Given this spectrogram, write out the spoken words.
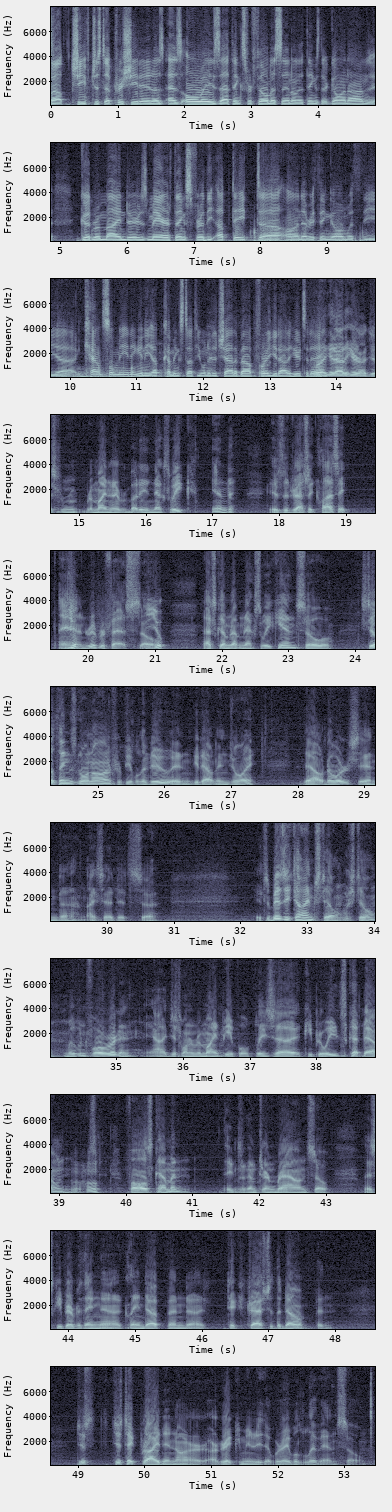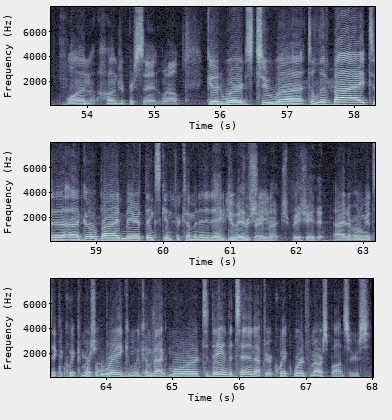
Well, Chief, just appreciated it as, as always. Uh, thanks for filling us in on the things that are going on. Good reminders. Mayor, thanks for the update uh, on everything going with the uh, council meeting. Any upcoming stuff you wanted to chat about before you get out of here today? Before I get out of here, I just rem- reminded everybody next week end is the Jurassic Classic and Yep. Riverfest. So Yep. that's coming up next weekend. So still things going on for people to do and get out and enjoy the outdoors. And uh, I said it's uh, it's a busy time still. We're still moving forward, and I just want to remind people: please uh, keep your weeds cut down. Mhm. Fall's coming; things are going to turn brown. So let's keep everything uh, cleaned up and uh, take your trash to the dump, and just just take pride in our, our great community that we're able to live in. So One hundred percent. Well, good words to uh, to live by, to uh, go by. Mayor, thanks again for coming in today. thank we you do Vince, appreciate very it. much. Appreciate it. All right, everyone, we're going to take a quick commercial break, and we come back more today in the ten after a quick word from our sponsors.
